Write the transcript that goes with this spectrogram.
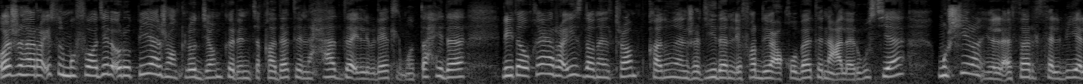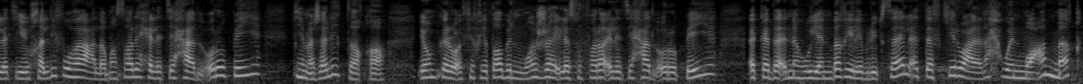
وجه رئيس المفوضية الأوروبية جان كلود يونكر انتقادات حادة إلى الولايات المتحدة لتوقيع الرئيس دونالد ترامب قانونا جديدا لفرض عقوبات على روسيا مشيرا إلى الآثار السلبية التي يخلفها على مصالح الاتحاد الأوروبي في مجال الطاقة. يونكر وفي خطاب موجه إلى سفراء الاتحاد الأوروبي أكد أنه ينبغي لبروكسل التفكير على نحو معمق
